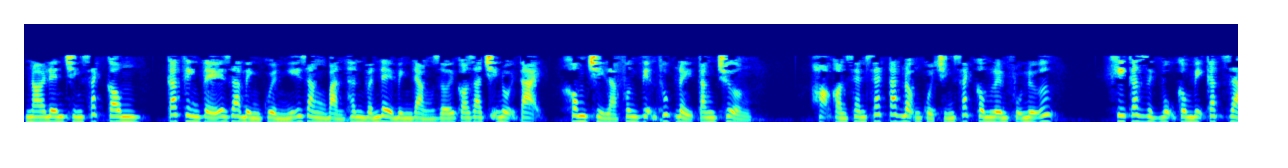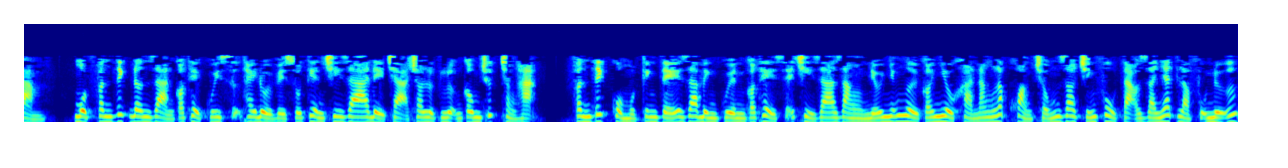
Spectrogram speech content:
Nói đến chính sách công, các kinh tế gia bình quyền nghĩ rằng bản thân vấn đề bình đẳng giới có giá trị nội tại, không chỉ là phương tiện thúc đẩy tăng trưởng. Họ còn xem xét tác động của chính sách công lên phụ nữ. Khi các dịch vụ công bị cắt giảm, một phân tích đơn giản có thể quy sự thay đổi về số tiền chi ra để trả cho lực lượng công chức chẳng hạn. Phân tích của một kinh tế gia bình quyền có thể sẽ chỉ ra rằng nếu những người có nhiều khả năng lấp khoảng trống do chính phủ tạo ra nhất là phụ nữ,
